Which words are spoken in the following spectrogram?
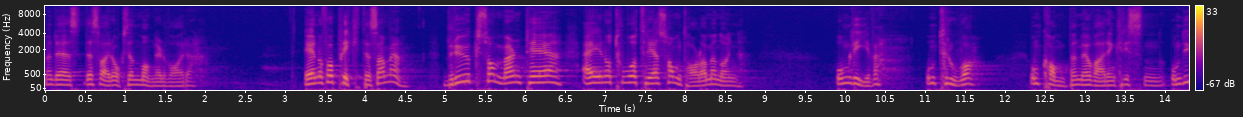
men det er dessverre også en mangelvare. En å forplikte seg med. Bruk sommeren til én og to og tre samtaler med noen om livet, om troa, om kampen med å være en kristen, om de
